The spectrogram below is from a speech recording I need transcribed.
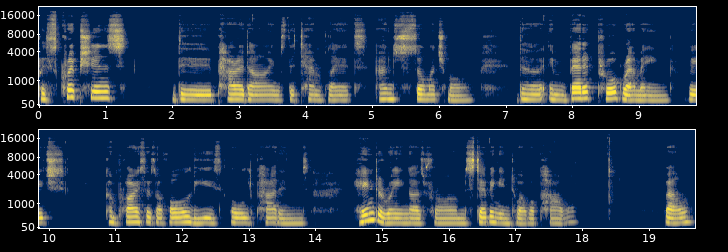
prescriptions, the paradigms, the templates, and so much more. The embedded programming, which comprises of all these old patterns hindering us from stepping into our power. Well,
